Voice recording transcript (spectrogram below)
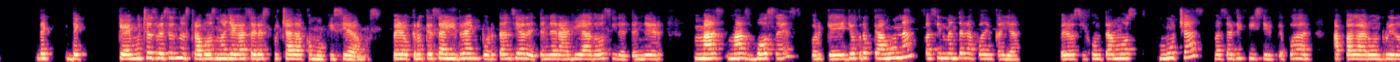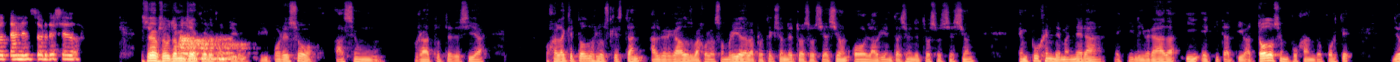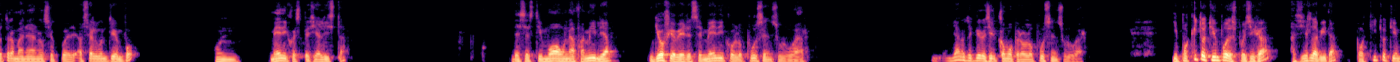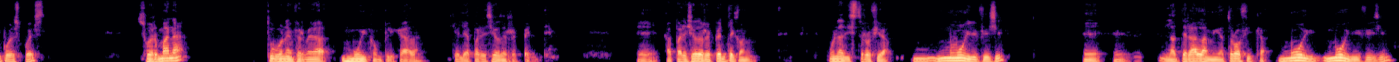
de, de que muchas veces nuestra voz no llega a ser escuchada como quisiéramos, pero creo que es ahí la importancia de tener aliados y de tener más, más voces, porque yo creo que a una fácilmente la pueden callar, pero si juntamos muchas, va a ser difícil que puedan apagar un ruido tan ensordecedor. Estoy absolutamente de acuerdo contigo y por eso hace un rato te decía, ojalá que todos los que están albergados bajo la sombrilla de la protección de tu asociación o la orientación de tu asociación empujen de manera equilibrada y equitativa, todos empujando, porque de otra manera no se puede. Hace algún tiempo, un médico especialista desestimó a una familia. Yo fui a ver ese médico, lo puse en su lugar. Ya no te quiero decir cómo, pero lo puse en su lugar. Y poquito tiempo después, hija, así es la vida, poquito tiempo después, su hermana tuvo una enfermedad muy complicada que le apareció de repente. Eh, apareció de repente con una distrofia muy difícil, eh, eh, lateral amiotrófica, muy, muy difícil.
